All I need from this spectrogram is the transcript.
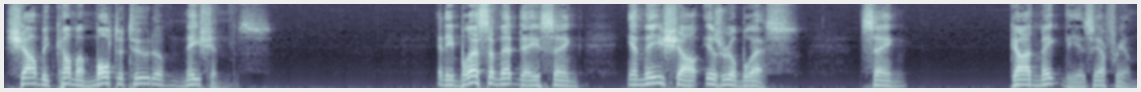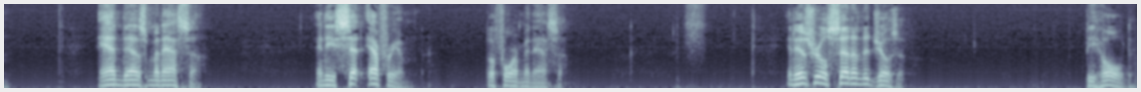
shall become a multitude of nations. And he blessed him that day, saying, In thee shall Israel bless, saying, God make thee as Ephraim, and as Manasseh. And he set Ephraim before Manasseh. And Israel said unto Joseph, Behold,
